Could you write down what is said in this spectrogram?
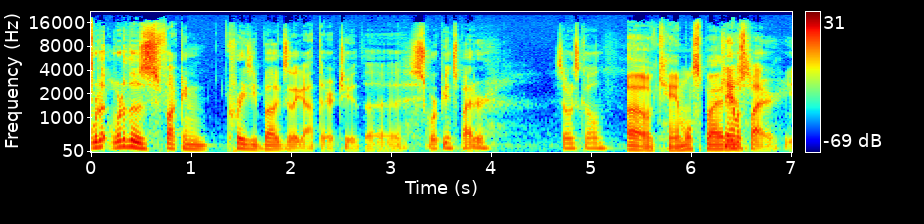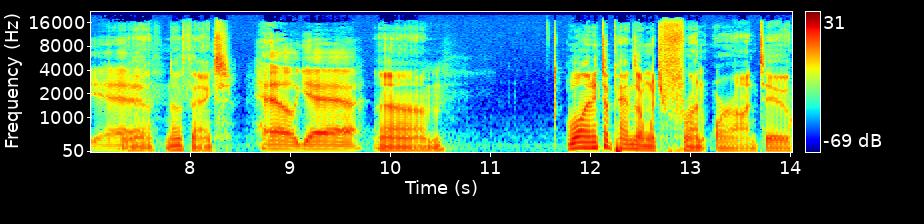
What, are- what are those fucking crazy bugs that they got there too? The scorpion spider? Is that what it's called? Oh, camel spider. Camel spider. Yeah. Yeah, no thanks. Hell yeah. Um. Well, and it depends on which front we're on too,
